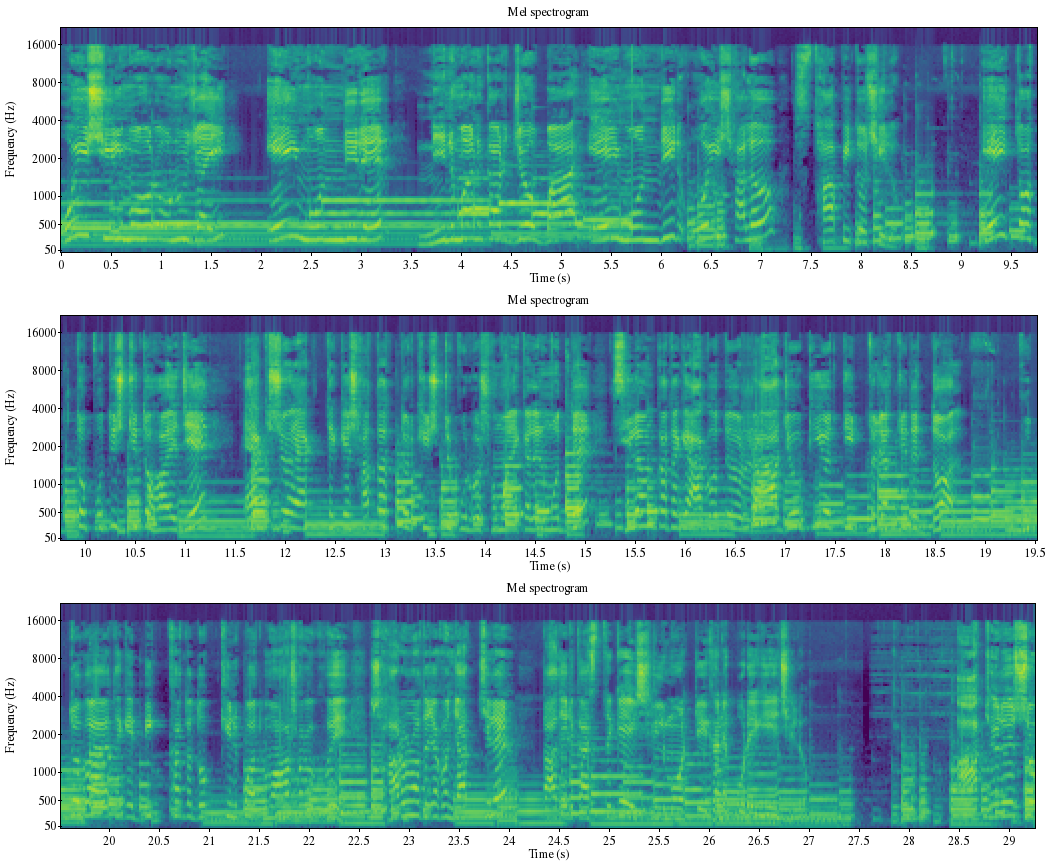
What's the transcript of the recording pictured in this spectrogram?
ওই শিলমোহর অনুযায়ী এই মন্দিরের নির্মাণ কার্য বা এই মন্দির ওই সালেও স্থাপিত ছিল। এই তত্ত্ব প্রতিষ্ঠিত হয় যে একশো এক থেকে সাতাত্তর খ্রিস্টপূর্ব সময়কালের মধ্যে শ্রীলঙ্কা থেকে আগত রাজকীয় তীর্থযাত্রীদের দল বুদ্ধগয়া থেকে বিখ্যাত দক্ষিণ পথ মহাসড়ক হয়ে সারনাথে যখন যাচ্ছিলেন, তাদের কাছ থেকে এই শিলমোহরটি এখানে পড়ে গিয়েছিল। আঠেরোশো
